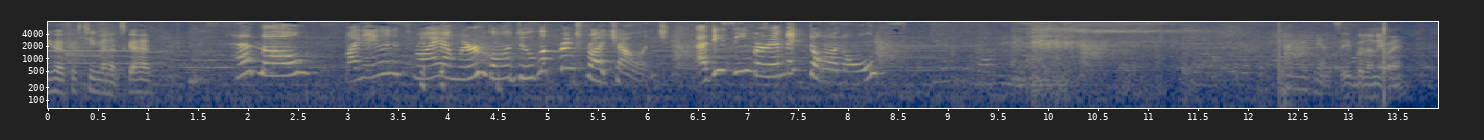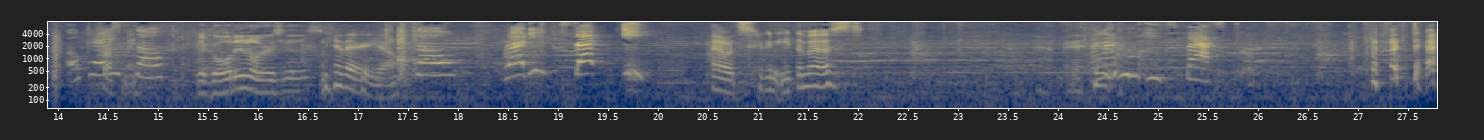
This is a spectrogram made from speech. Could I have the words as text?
You have 15 minutes. Go ahead. Hello, my name is Ryan and we're going to do the french fry challenge. As you see, we're in McDonald's. I can't see, but anyway. Okay, so, The golden oranges. there you go. so, ready, set, eat. Oh, it's who can eat the most? And then who eats fast?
